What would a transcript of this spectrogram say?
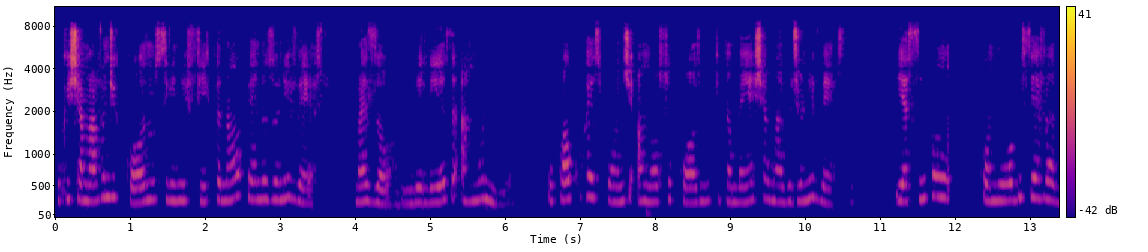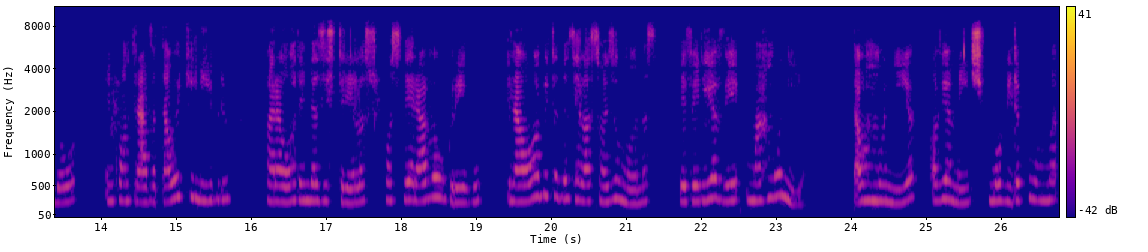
O que chamavam de cosmos significa não apenas universo, mas ordem, beleza, harmonia, o qual corresponde ao nosso cosmo, que também é chamado de universo. E assim como, observador encontrava tal equilíbrio para a ordem das estrelas, considerava o grego que na órbita das relações humanas deveria haver uma harmonia. Tal harmonia, obviamente, movida por uma,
